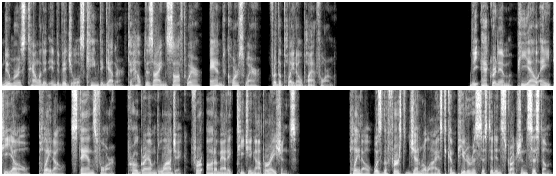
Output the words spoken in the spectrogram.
numerous talented individuals came together to help design software and courseware for the Plato platform. The acronym PLATO, Plato, stands for Programmed Logic for Automatic Teaching Operations. Plato was the first generalized computer-assisted instruction system.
